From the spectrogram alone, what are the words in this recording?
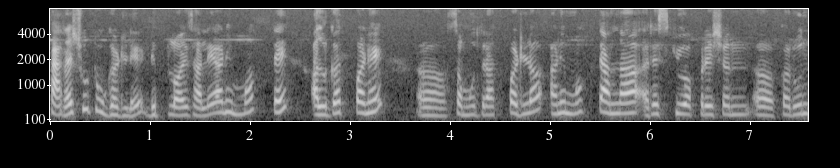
पॅराशूट उघडले डिप्लॉय झाले आणि मग ते अलगदपणे समुद्रात पडलं आणि मग त्यांना रेस्क्यू ऑपरेशन करून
